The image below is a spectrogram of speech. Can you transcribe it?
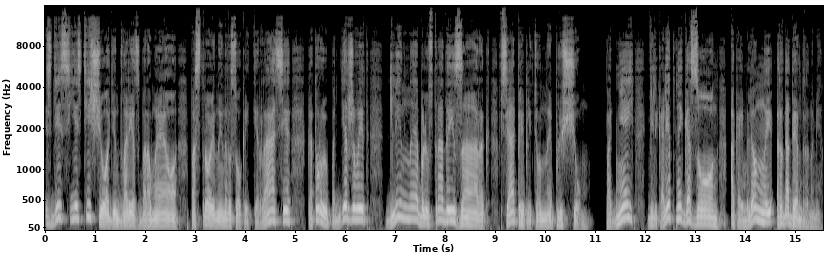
Здесь есть еще один дворец Баромео, построенный на высокой террасе, которую поддерживает длинная балюстрада из арок, вся переплетенная плющом. Под ней великолепный газон, окаймленный рододендронами.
